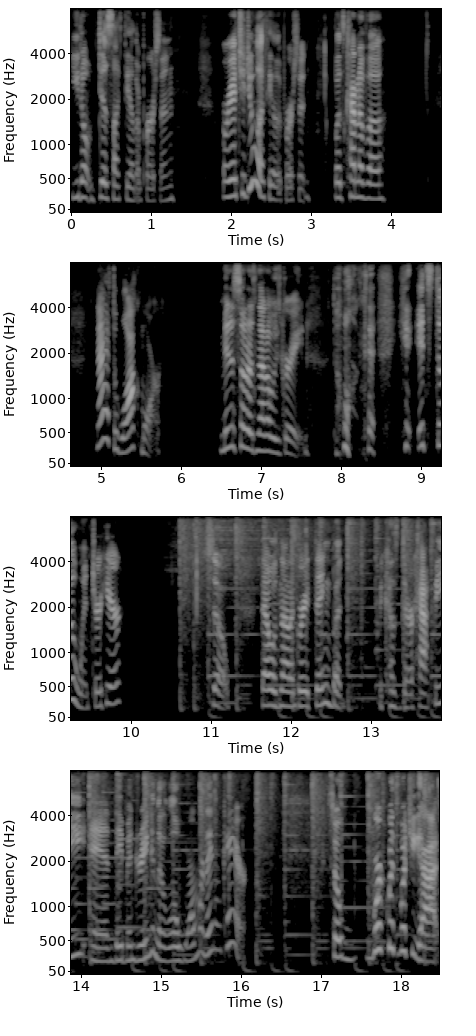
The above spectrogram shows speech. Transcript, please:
you don't dislike the other person or yet you do like the other person. But it's kind of a now I have to walk more. Minnesota's not always great walk. That it's still winter here, so that was not a great thing. But because they're happy and they've been drinking, they're a little warmer. They don't care. So work with what you got.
